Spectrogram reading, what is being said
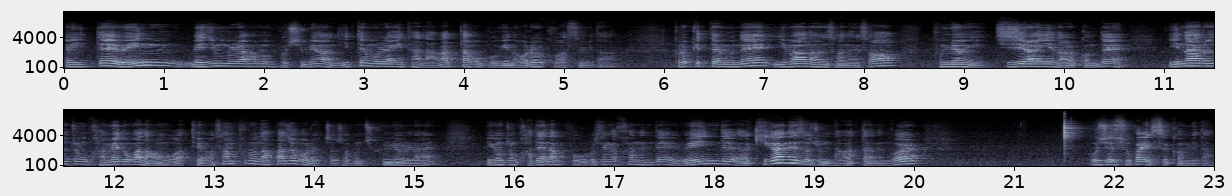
이때 외인 매진 물량 한번 보시면 이때 물량이 다 나갔다고 보기는 어려울 것 같습니다. 그렇기 때문에 2만 원 선에서 분명히 지지 라인이 나올 건데 이날은 좀 과매도가 나온 것 같아요. 3%나 빠져버렸죠 저번 주 금요일 날. 이건 좀 과대낙폭으로 생각하는데 외인들 아, 기간에서 좀 나갔다는 걸 보실 수가 있을 겁니다.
